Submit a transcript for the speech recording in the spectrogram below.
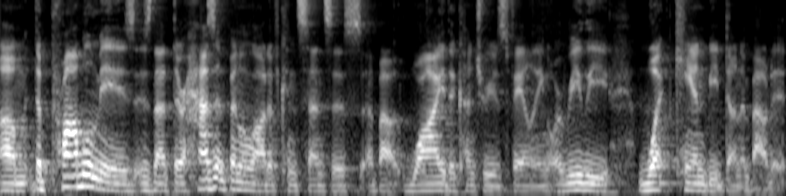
Um, the problem is, is that there hasn't been a lot of consensus about why the country is failing or really what can be done about it.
